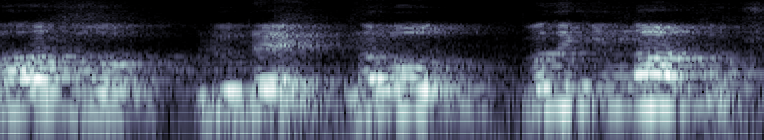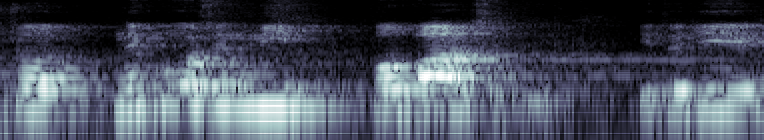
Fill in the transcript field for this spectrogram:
багато людей, народу, великий НАТО, що не кожен міг побачити. І тоді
